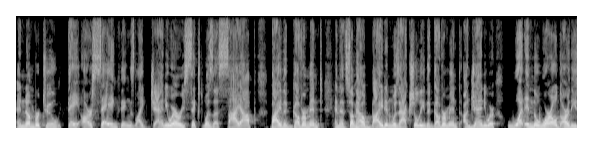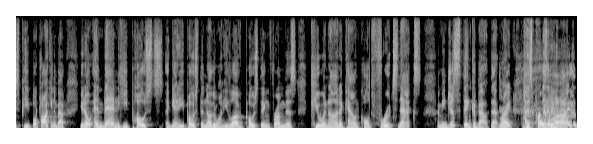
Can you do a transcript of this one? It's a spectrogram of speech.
And number two, they are saying things like January 6th was a psyop by the government and that somehow Biden was actually the government on January. What in the world are these people talking about? You know, and then he posts again, he posts another one. He loved posting from this QAnon account called Fruit Snacks. I mean, just think about that, right? As President Biden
